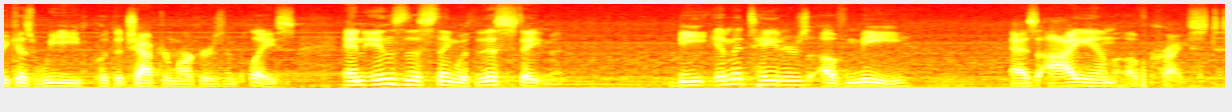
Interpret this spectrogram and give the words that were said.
because we put the chapter markers in place, and ends this thing with this statement Be imitators of me as I am of Christ.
